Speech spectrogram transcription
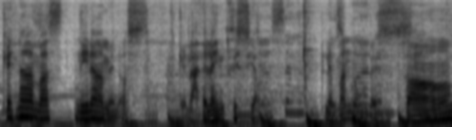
que es nada más ni nada menos que las de la intuición. Les mando un beso.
